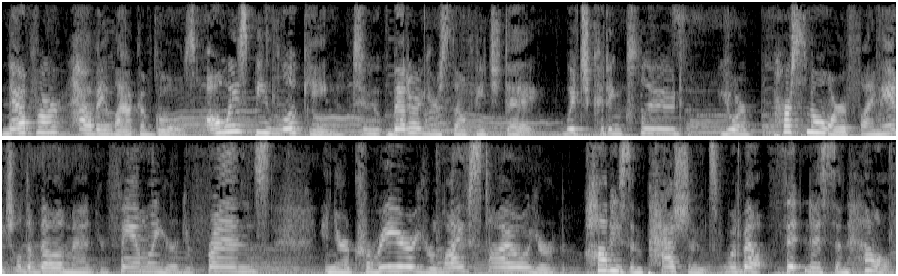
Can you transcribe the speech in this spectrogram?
Never have a lack of goals. Always be looking to better yourself each day, which could include your personal or financial development, your family, or your friends, in your career, your lifestyle, your hobbies and passions. What about fitness and health?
